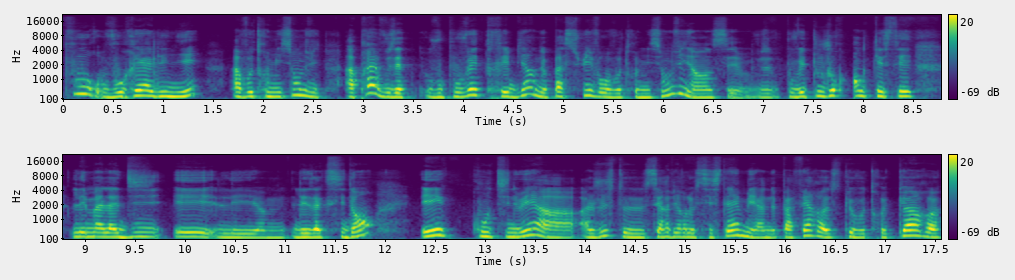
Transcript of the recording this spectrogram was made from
pour vous réaligner à votre mission de vie. Après, vous, êtes, vous pouvez très bien ne pas suivre votre mission de vie. Hein. Vous pouvez toujours encaisser les maladies et les, euh, les accidents et continuer à, juste servir le système et à ne pas faire ce que votre cœur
